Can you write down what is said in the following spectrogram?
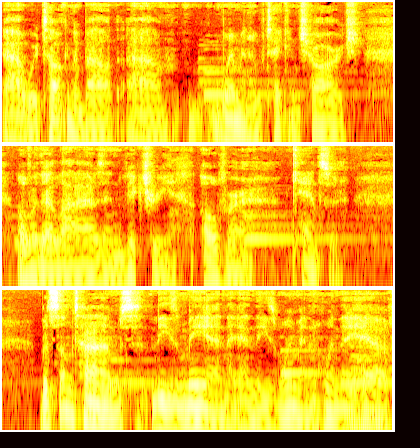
uh, we're talking about um, women who've taken charge over their lives and victory over cancer. But sometimes these men and these women, when they have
